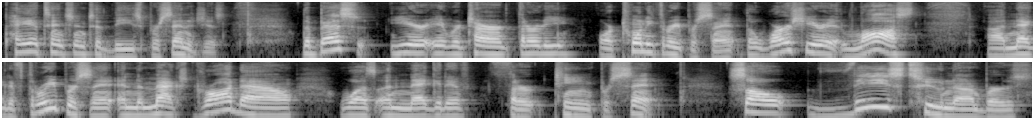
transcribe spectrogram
Pay attention to these percentages. The best year it returned 30 or 23%. The worst year it lost uh, negative 3%, and the max drawdown was a negative 13%. So these two numbers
